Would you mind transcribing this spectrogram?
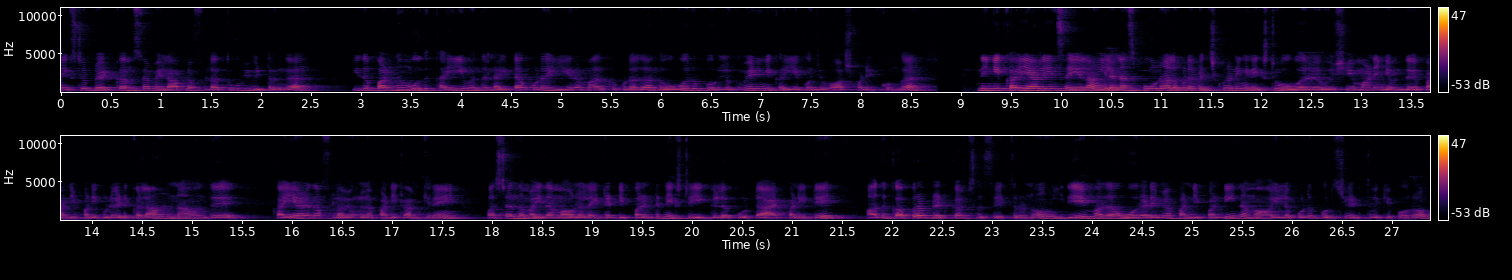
நெக்ஸ்ட்டு பிரெட் க்ரம்ஸை மேலாப்பில் ஃபுல்லாக தூவி விட்டுருங்க. இதை பண்ணும்போது கை வந்து லைட்டாக கூட ஈரமாக இருக்கக்கூடாது. அந்த ஒவ்வொரு பொருளுக்குமே நீங்கள் கையை கொஞ்சம் வாஷ் பண்ணிக்கோங்க. நீங்கள் கையாலையும் செய்யலாம் இல்லைனா ஸ்பூனால் கூட வச்சு கூட நீங்கள் நெக்ஸ்ட்டு ஒவ்வொரு விஷயமா நீங்கள் வந்து பண்ணி பண்ணி கூட எடுக்கலாம். நான் வந்து கையால் தான் ஃபுல்லாகவே உங்களை நான் பண்ணி காமிக்கிறேன். ஃபஸ்ட்டு அந்த மைதா மாவில் லைட்டாக டிப் பண்ணிவிட்டு நெக்ஸ்ட்டு எக்கில் போட்டு ஆட் பண்ணிவிட்டு அதுக்கப்புறம் ப்ரெட் கம்ஸில் சேர்த்துடணும். இதே மாதிரி தான் ஓரடைமையாக பண்ணி பண்ணி நம்ம ஆயிலில் போட்டு பொறிச்சு எடுத்து வைக்க போகிறோம்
